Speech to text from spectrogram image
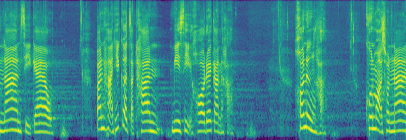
นน่านสีแก้ว ปัญหาที่เกิดจากท่านมี4ข้อด้วยกันค่ะ ข้อหนึ่งค่ะ คุณหมอชนน่าน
